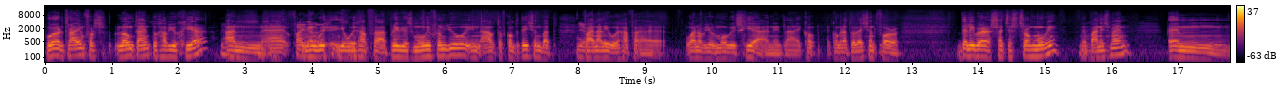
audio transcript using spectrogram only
We were trying for a long time to have you here, Yeah. and uh, I mean, Finally. we, we have a previous movie from you in out of competition, but Yeah. finally we have uh, one of your movies here, and it's like con- congratulations for deliver such a strong movie, The Punishment. Um,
